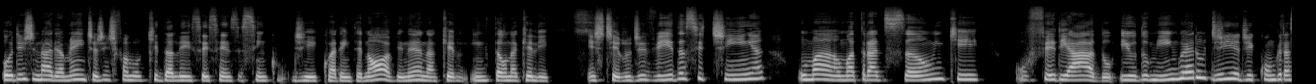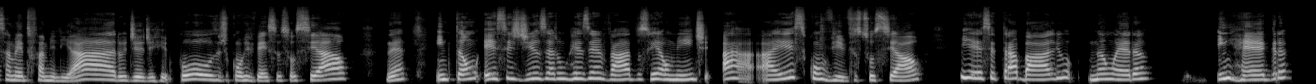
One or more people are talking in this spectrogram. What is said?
originariamente, a gente falou aqui da Lei 605 de 49, né? Naquele, então, naquele estilo de vida, se tinha uma, uma tradição em que o feriado e o domingo era o dia de congraçamento familiar, o dia de repouso, de convivência social, né? Então, esses dias eram reservados realmente a, a esse convívio social e esse trabalho não era, em regra,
